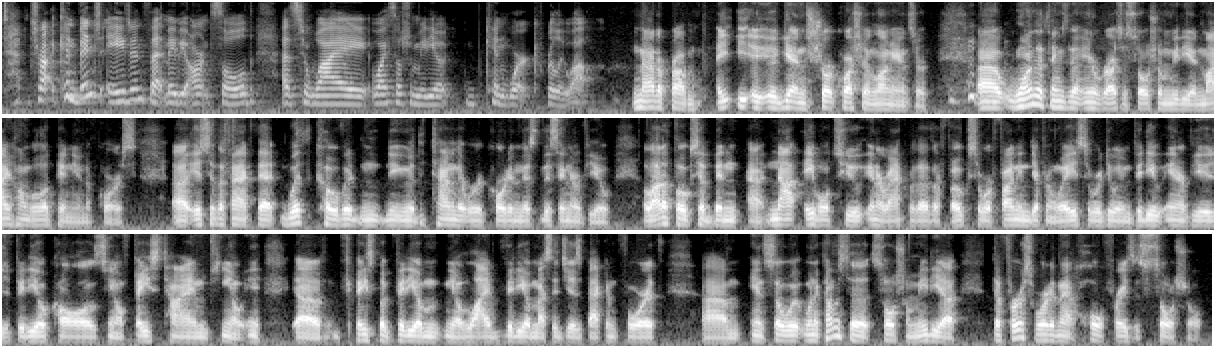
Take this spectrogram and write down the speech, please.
t- try convince agents that maybe aren't sold as to why why social media can work really well. Not a problem. again, short question, long answer. Uh, one of the things that, in regards to social media, in my humble opinion, of course, uh, is to the fact that with COVID and you know, the time that we're recording this this interview, a lot of folks have been uh, not able to interact with other folks. So we're finding different ways. So we're doing video interviews, video calls, you know, FaceTimes, you know, uh, Facebook video, you know, live video messages back and forth. Um, and so w- when it comes to social media, the first word in that whole phrase is social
